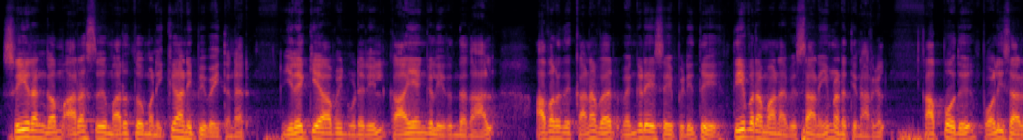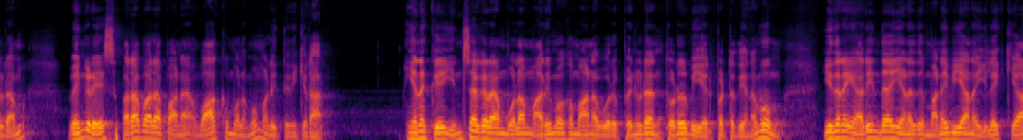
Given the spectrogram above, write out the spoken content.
ஸ்ரீரங்கம் அரசு மருத்துவமனைக்கு அனுப்பி வைத்தனர். இலக்கியாவின் உடலில் காயங்கள் இருந்ததால் அவரது கணவர் வெங்கடேஷை பிடித்து தீவிரமான விசாரணையும் நடத்தினார்கள். அப்போது போலீசாரிடம் வெங்கடேஷ் பரபரப்பான வாக்குமூலமும் அளித்திருக்கிறார். எனக்கு இன்ஸ்டாகிராம் மூலம் அறிமுகமான ஒரு பெண்ணுடன் தொடர்பு ஏற்பட்டது எனவும் இதனை அறிந்த எனது மனைவியான இலக்கியா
